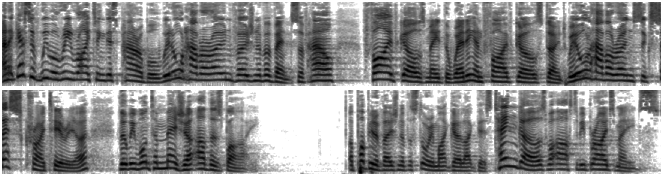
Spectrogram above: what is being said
And I guess if we were rewriting this parable, we'd all have our own version of events of how five girls made the wedding and five girls don't. We all have our own success criteria that we want to measure others by. A popular version of the story might go like this Ten girls were asked to be bridesmaids.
